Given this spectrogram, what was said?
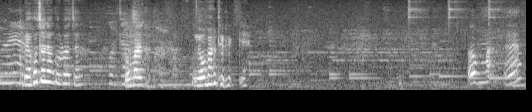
왜? 그래 허전한 걸로 하자 너말 너 말 들을게 엄마, 응?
